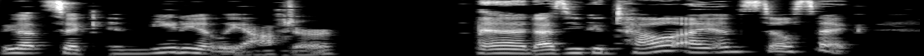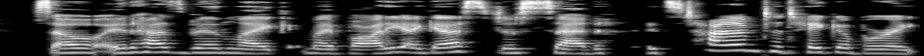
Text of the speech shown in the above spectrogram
We got sick immediately after. And as you can tell, I am still sick. So it has been like my body, I guess, just said it's time to take a break.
